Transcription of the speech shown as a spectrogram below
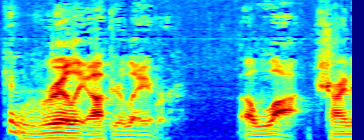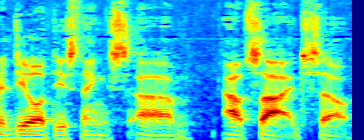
can really up your labor a lot trying to deal with these things um, outside. So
